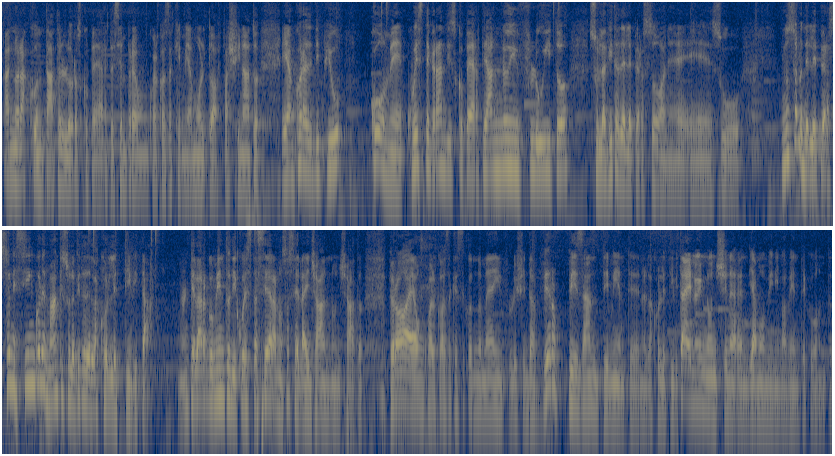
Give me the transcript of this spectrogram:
hanno raccontato le loro scoperte, sempre un qualcosa che mi ha molto affascinato e ancora di più come queste grandi scoperte hanno influito sulla vita delle persone e su non solo delle persone singole, ma anche sulla vita della collettività. Anche l'argomento di questa sera, non so se l'hai già annunciato, però è un qualcosa che secondo me influisce davvero pesantemente nella collettività e noi non ce ne rendiamo minimamente conto.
